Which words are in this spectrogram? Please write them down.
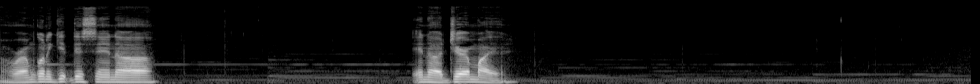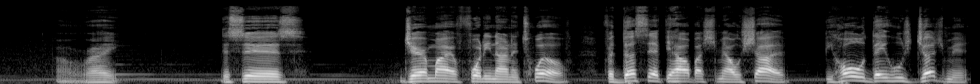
All right, I'm going to get this in uh in uh Jeremiah. All right. This is Jeremiah 49 and 12. For thus saith Yahweh Shai, Behold, they whose judgment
